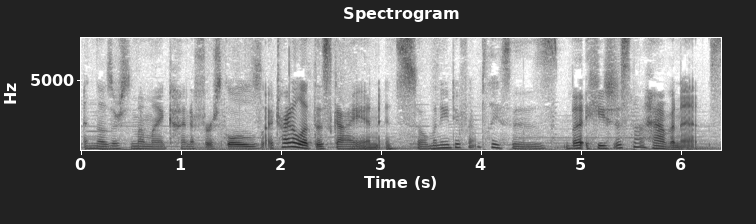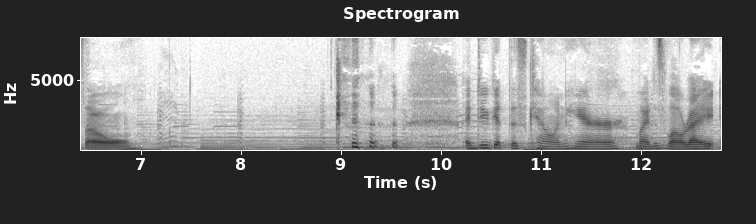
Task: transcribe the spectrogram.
and those are some of my kind of first goals. I try to let this guy in in so many different places, but he's just not having it. So I do get this cow in here. Might as well, right?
